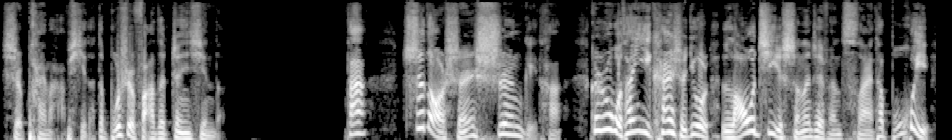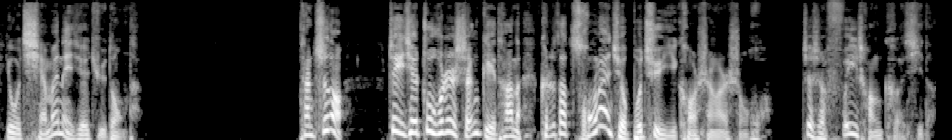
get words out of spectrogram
是拍马屁的，他不是发自真心的。他知道神施恩给他，可如果他一开始就牢记神的这份慈爱，他不会有前面那些举动的。他知道这些祝福是神给他的，可是他从来却不去依靠神而生活，这是非常可惜的。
